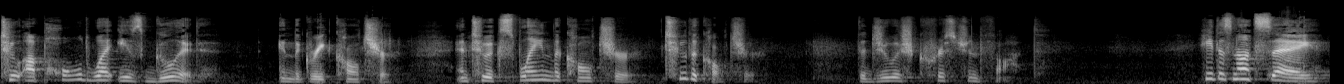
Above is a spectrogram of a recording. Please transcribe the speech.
to uphold what is good in the Greek culture, and to explain the culture to the culture, the Jewish Christian thought. He does not say,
